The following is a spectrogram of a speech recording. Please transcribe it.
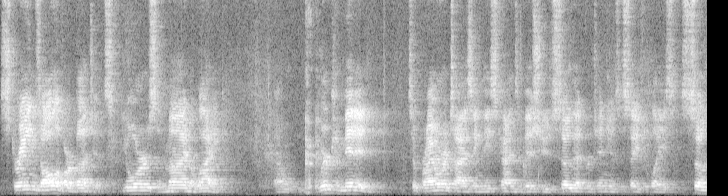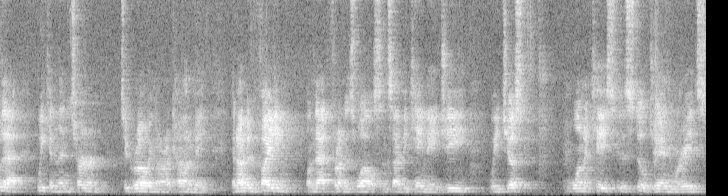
strains all of our budgets, yours and mine alike, um, we're committed to prioritizing these kinds of issues so that Virginia is a safe place, so that we can then turn to growing our economy. And I've been fighting on that front as well since I became AG. We just won a case, it is still January, it's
